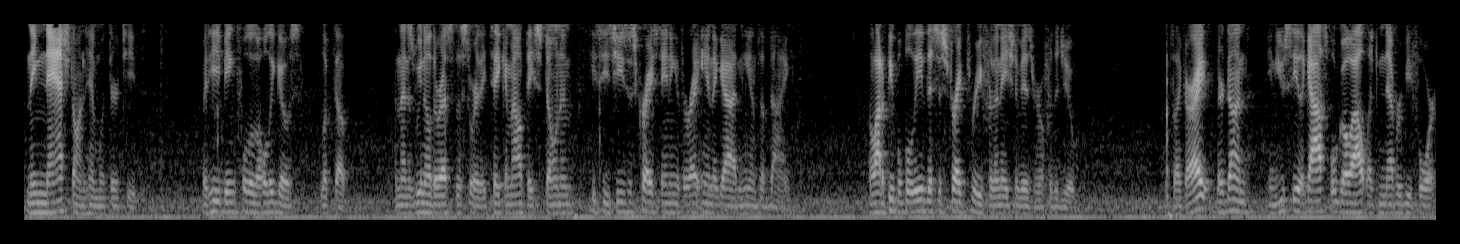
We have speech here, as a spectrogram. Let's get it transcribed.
and they gnashed on him with their teeth. But he, being full of the Holy Ghost, looked up. And then, as we know the rest of the story, they take him out, they stone him. He sees Jesus Christ standing at the right hand of God, and he ends up dying. A lot of people believe this is strike three for the nation of Israel, for the Jew. It's like, all right, they're done. And you see the gospel go out like never before.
